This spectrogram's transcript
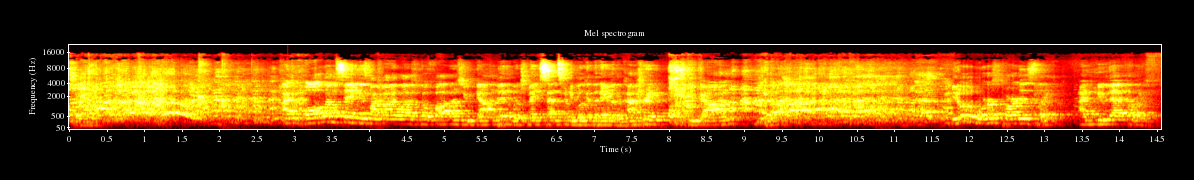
So. I, all I'm saying is my biological father's Ugandan, which makes sense when you look at the name of the country, Uganda. You know the worst part is like I knew that for like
